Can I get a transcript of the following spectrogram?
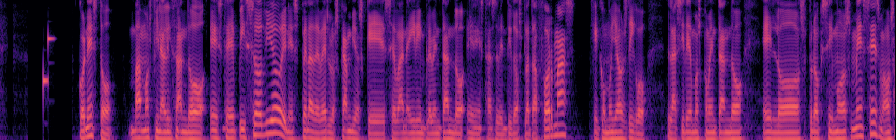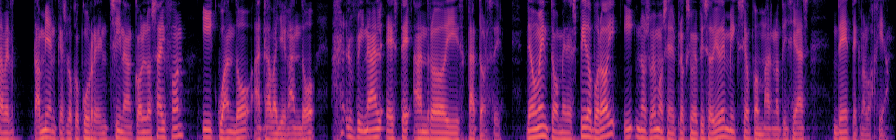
Con esto vamos finalizando este episodio en espera de ver los cambios que se van a ir implementando en estas 22 plataformas, que como ya os digo, las iremos comentando en los próximos meses. Vamos a ver también qué es lo que ocurre en China con los iPhone y cuando acaba llegando al final este Android 14. De momento me despido por hoy y nos vemos en el próximo episodio de Mixio con más noticias de tecnología.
